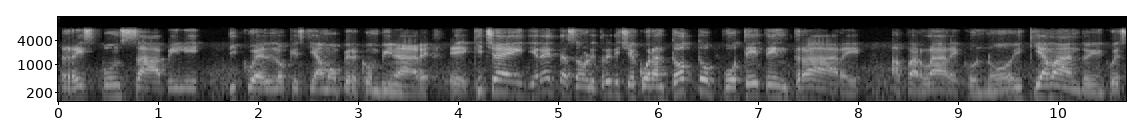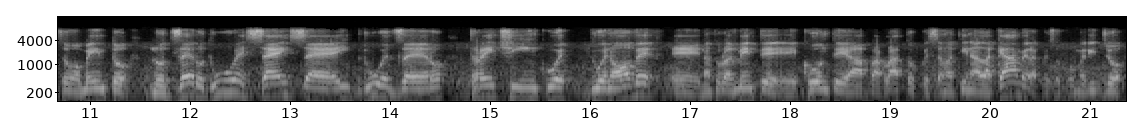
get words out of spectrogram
responsabili di quello che stiamo per combinare. Eh, chi c'è in diretta sono le 13.48, potete entrare a parlare con noi chiamando in questo momento lo 026620 3529. Eh, naturalmente Conte ha parlato questa mattina alla Camera, questo pomeriggio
